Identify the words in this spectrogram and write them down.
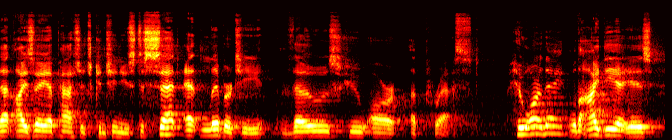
that Isaiah passage continues to set at liberty those who are oppressed. Who are they? Well, the idea is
